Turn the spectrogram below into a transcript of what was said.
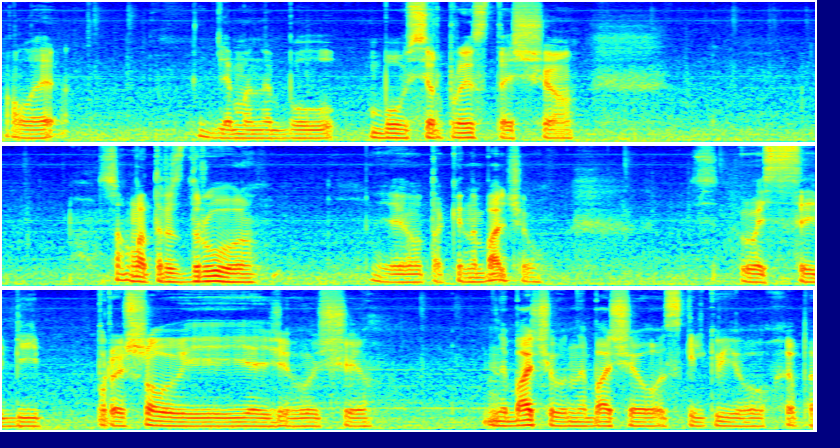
Але для мене був, був сюрприз те, що сама 32 я його так і не бачив. Весь цей бій пройшов, і я його ще не бачив, не бачив, скільки його ХП.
